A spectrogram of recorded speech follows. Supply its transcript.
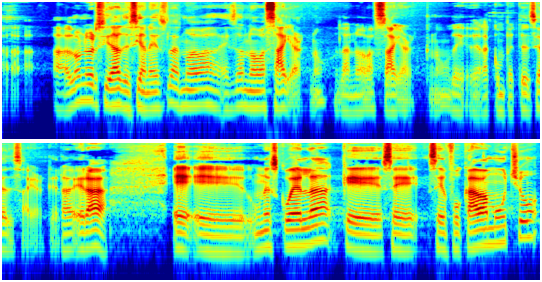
a- a la universidad decían, es la nueva, es la nueva SciArc, ¿no? La nueva SciArc, ¿no? De, de la competencia de SciArc. Era, era eh, eh, una escuela que se, se enfocaba mucho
